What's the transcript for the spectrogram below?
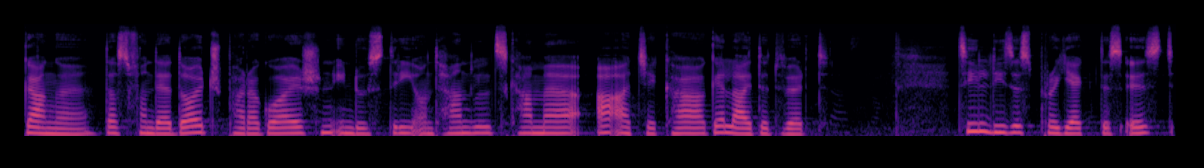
Gange, das von der Deutsch-Paraguayischen Industrie- und Handelskammer AACK geleitet wird. Ziel dieses Projektes ist,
